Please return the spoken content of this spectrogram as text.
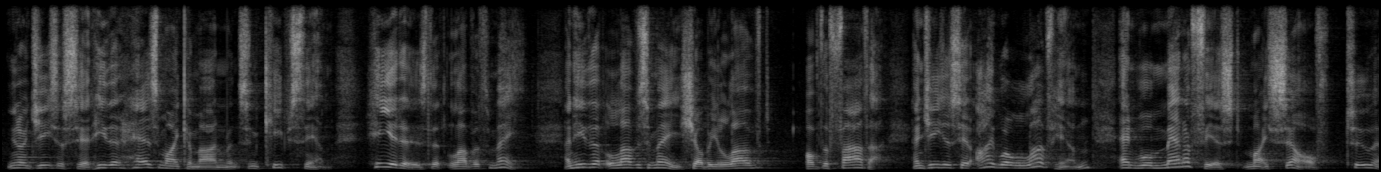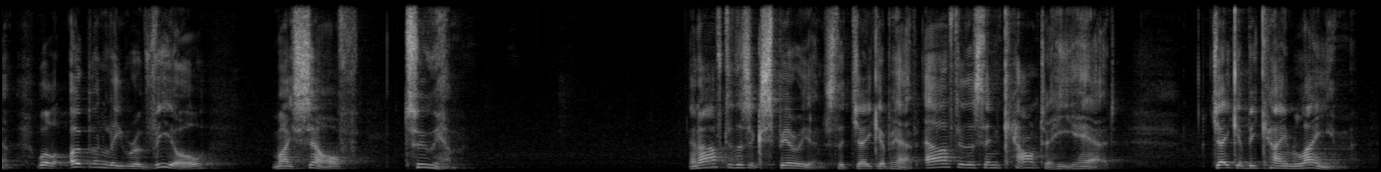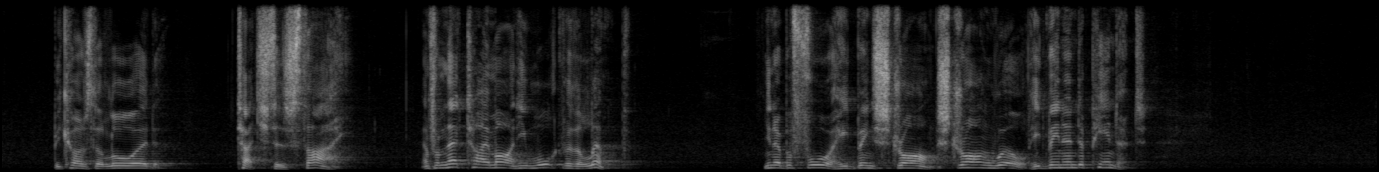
You know, Jesus said, He that has my commandments and keeps them, he it is that loveth me. And he that loves me shall be loved of the Father. And Jesus said, I will love him and will manifest myself to him, will openly reveal myself to him. And after this experience that Jacob had, after this encounter he had, Jacob became lame because the Lord touched his thigh. And from that time on, he walked with a limp. You know, before he'd been strong, strong willed, he'd been independent.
